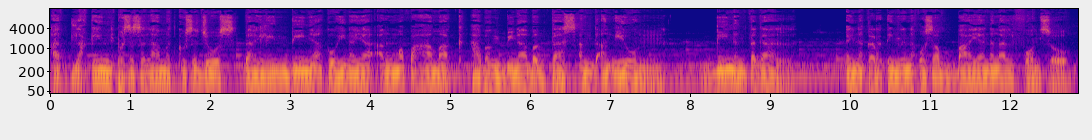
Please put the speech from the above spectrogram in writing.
at laking pasasalamat ko sa Diyos dahil hindi niya ako hinayaang mapahamak habang binabagtas ang daang iyon. Di nagtagal ay nakarating rin ako sa bayan ng Alfonso.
